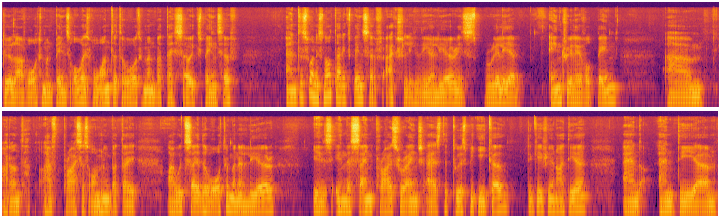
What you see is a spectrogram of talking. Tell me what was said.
do love Waterman pens. Always wanted a Waterman but they're so expensive. And this one is not that expensive actually. The allure is really a entry level pen um, I don't have prices on me, but they, I would say the Waterman Allure is in the same price range as the TWSBI Eco, to give you an idea, and and the um,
